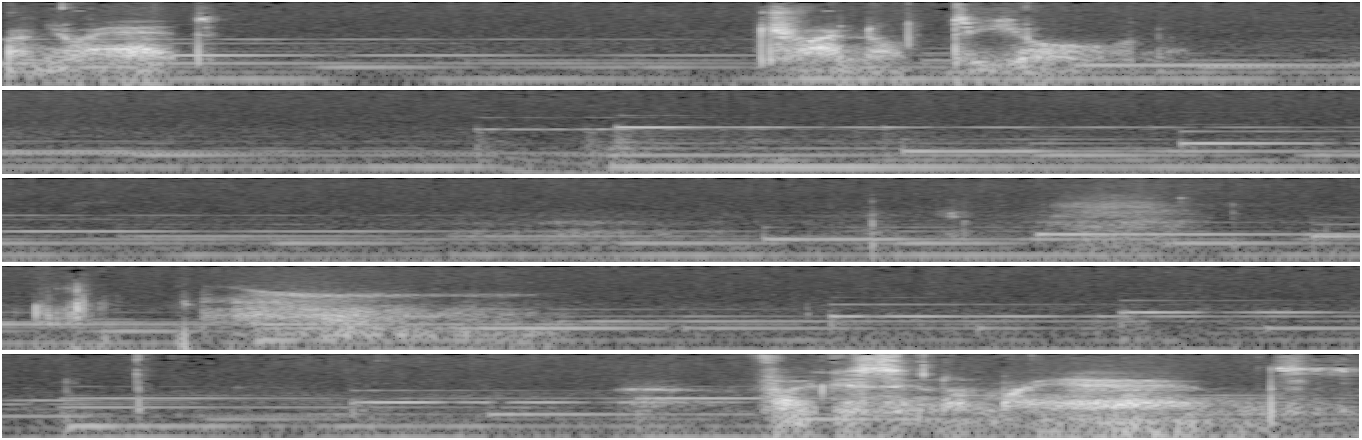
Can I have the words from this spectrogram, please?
on your head, try not to yawn. Hands,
